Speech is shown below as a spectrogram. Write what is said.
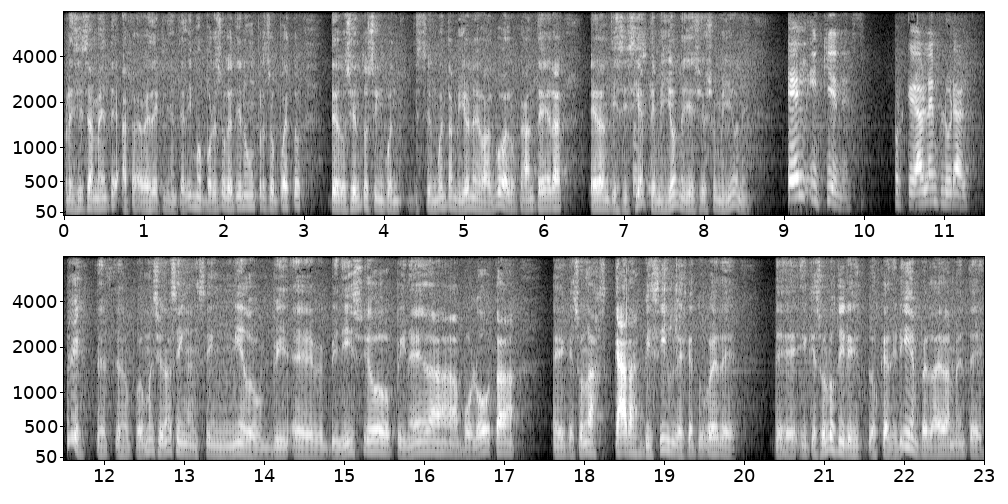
precisamente a través de clientelismo. Por eso que tienen un presupuesto de 250 50 millones de balboas, lo que antes era, eran 17 millones, 18 millones. ¿Él y quiénes? Porque habla en plural. Sí, te, te lo puedo mencionar sin, sin miedo. Eh, Vinicio, Pineda, Bolota, eh, que son las caras visibles que tú ves de, de- y que son los, los que dirigen verdaderamente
